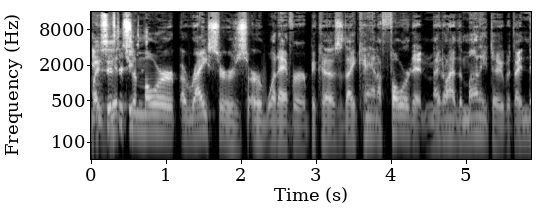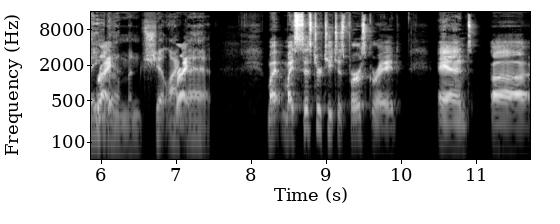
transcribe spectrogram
My and sister get teaches some more erasers or whatever because they can't afford it and they don't have the money to, but they need Right. them and shit like Right. that. my my sister teaches first grade and uh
